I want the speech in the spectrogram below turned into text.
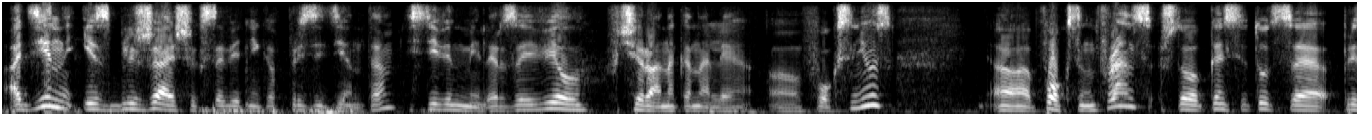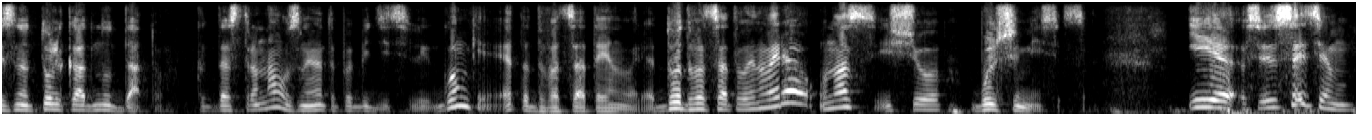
Один из ближайших советников президента, Стивен Миллер, заявил вчера на канале э, Fox News, э, Fox and Friends, что Конституция признает только одну дату – когда страна узнает о победителе гонки, это 20 января. До 20 января у нас еще больше месяца. И в связи с этим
